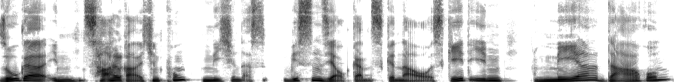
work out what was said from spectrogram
Sogar in zahlreichen Punkten nicht. Und das wissen sie auch ganz genau. Es geht ihnen mehr darum,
